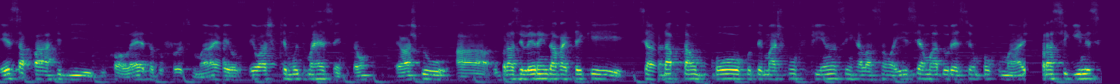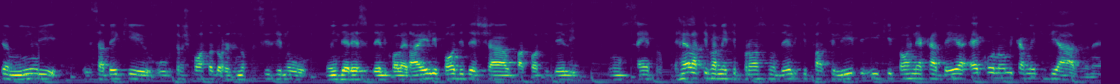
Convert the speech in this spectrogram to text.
Essa parte de, de, coleta do first mile, eu acho que é muito mais recente. Então, eu acho que o, a, o brasileiro ainda vai ter que se adaptar um pouco, ter mais confiança em relação a isso e amadurecer um pouco mais para seguir nesse caminho de ele saber que o transportador não precisa ir no, no endereço dele coletar, ele pode deixar o pacote dele num centro relativamente próximo dele que facilite e que torne a cadeia economicamente viável, né?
